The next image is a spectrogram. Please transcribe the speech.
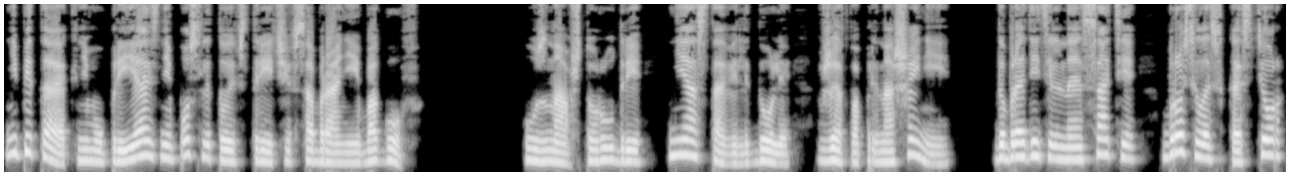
не питая к нему приязни после той встречи в собрании богов. Узнав, что Рудри не оставили доли в жертвоприношении, добродетельная Сати бросилась в костер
